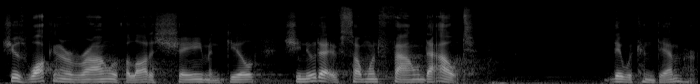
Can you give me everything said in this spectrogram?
She was walking around with a lot of shame and guilt. She knew that if someone found out, they would condemn her.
